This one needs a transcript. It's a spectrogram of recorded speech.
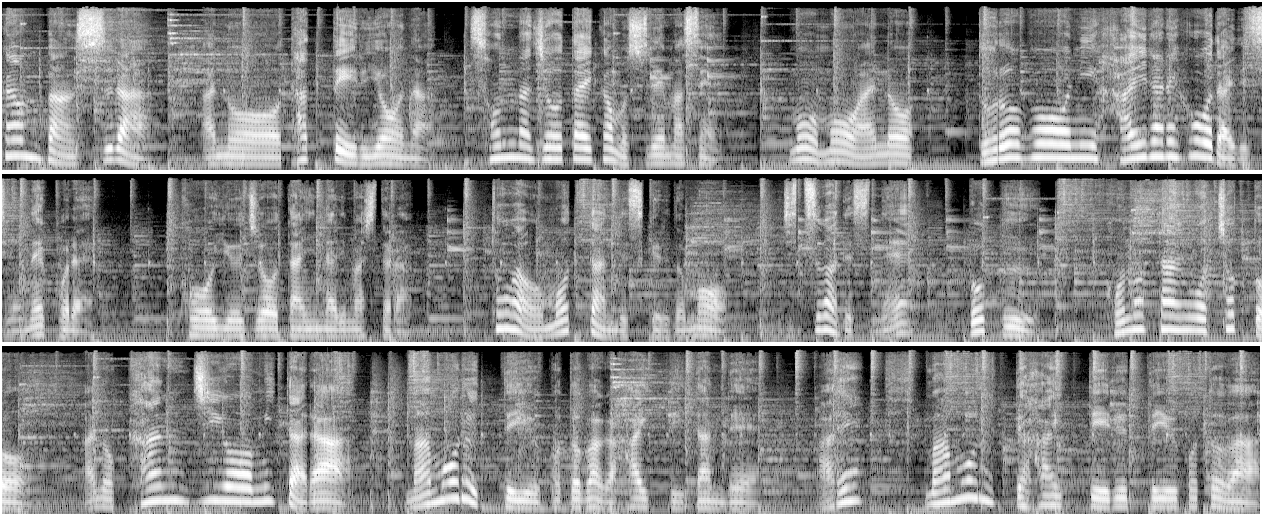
看板すらあのー、立っているようなそんな状態かもしれません。もうもうあの泥棒に入られ放題ですよねこれ。こういう状態になりましたら。とは思ったんですけれども実はですね僕この単語ちょっとあの漢字を見たら守るっていう言葉が入っていたんであれ？守るって入っているっていうことは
